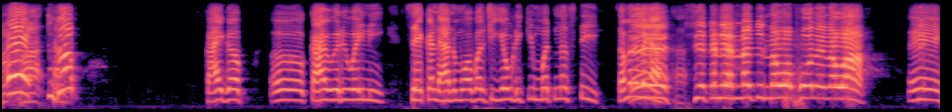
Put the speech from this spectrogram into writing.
हा, तू. गप. काय गप? अ, काय वरी वहिनी सेकंड हँड मोबाईलची एवढी किंमत नसती. समजलं का? सेकंड हँड नाही ती नवा फोन आहे नवा. ए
